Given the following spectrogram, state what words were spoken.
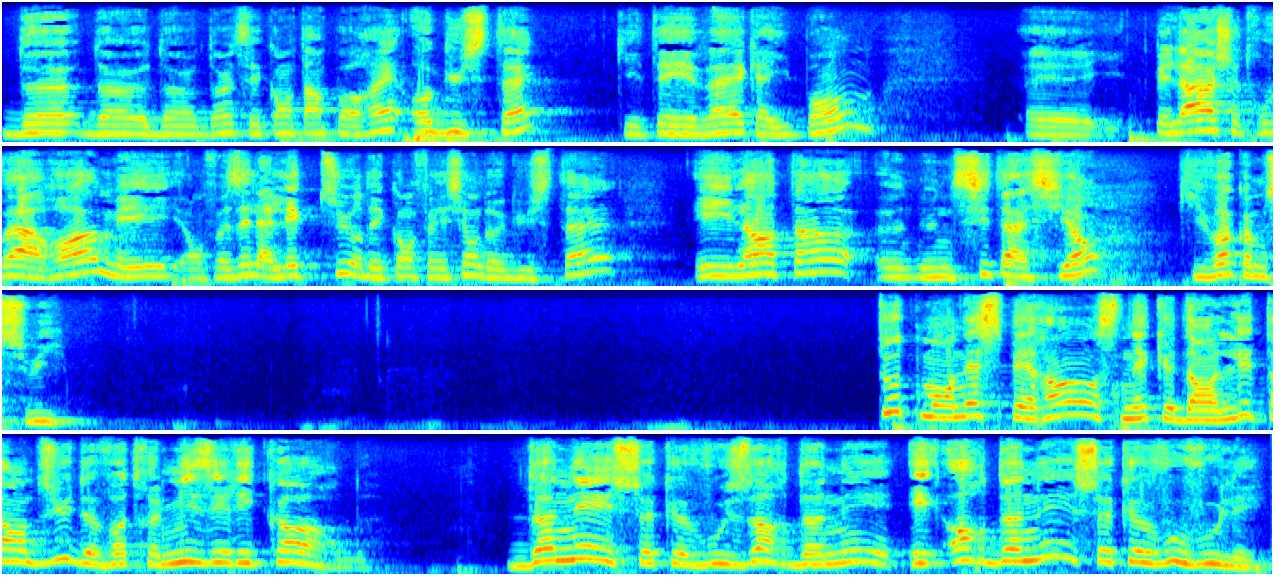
d'un de, ses contemporains, Augustin, qui était évêque à Hippone. Pélage se trouvait à Rome et on faisait la lecture des confessions d'Augustin et il entend une citation qui va comme suit. Toute mon espérance n'est que dans l'étendue de votre miséricorde. Donnez ce que vous ordonnez et ordonnez ce que vous voulez.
